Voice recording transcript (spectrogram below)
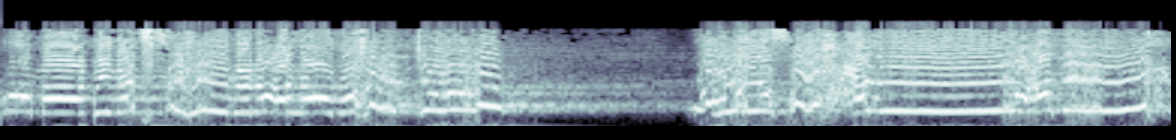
رمى بنفسه من على ظهر الجواد. وهو يصيح علي علي.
